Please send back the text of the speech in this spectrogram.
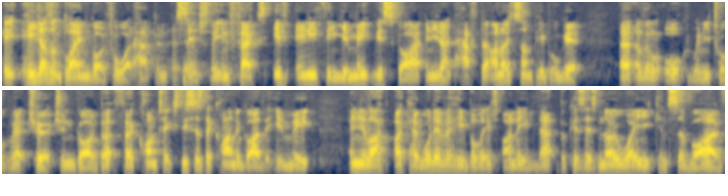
he, he doesn't blame God for what happened. Essentially, yeah. in fact, if anything, you meet this guy and you don't have to. I know some people get a, a little awkward when you talk about church and God, but for context, this is the kind of guy that you meet and you're like, okay, whatever he believes, I need that because there's no way you can survive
